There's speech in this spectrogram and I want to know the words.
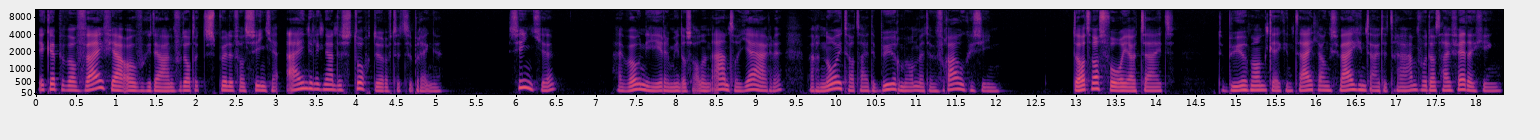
Ik heb er wel vijf jaar over gedaan voordat ik de spullen van Sintje eindelijk naar de stort durfde te brengen. Sintje? Hij woonde hier inmiddels al een aantal jaren, maar nooit had hij de buurman met een vrouw gezien. Dat was voor jouw tijd. De buurman keek een tijd lang zwijgend uit het raam voordat hij verder ging.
